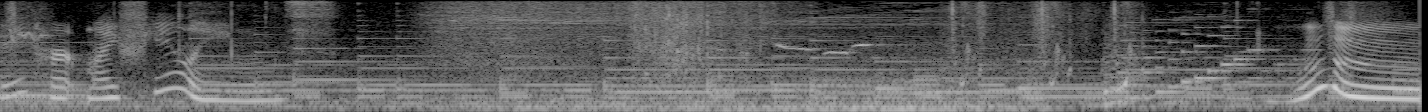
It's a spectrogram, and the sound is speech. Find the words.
They hurt my feelings. Ooh.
